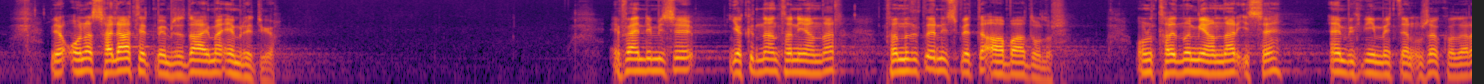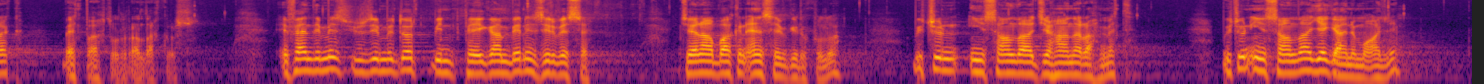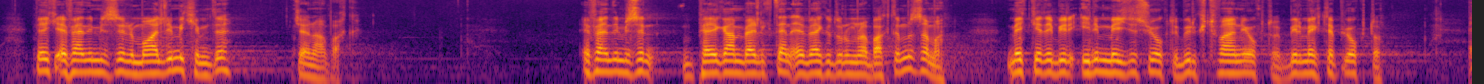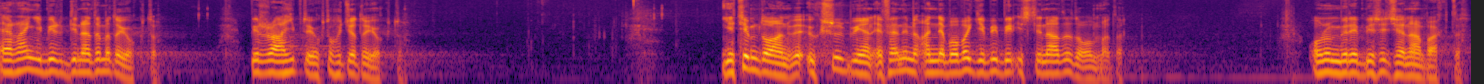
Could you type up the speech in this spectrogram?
ve ona salat etmemizi daima emrediyor. Efendimizi yakından tanıyanlar tanıdıkları nispette abad olur. Onu tanımayanlar ise en büyük nimetten uzak olarak bedbaht olur Allah korusun. Efendimiz 124 bin peygamberin zirvesi. Cenab-ı Hakk'ın en sevgili kulu. Bütün insanlığa cihana rahmet. Bütün insanlığa yegâne muallim. Peki efendimizin muallimi kimdi? Cenab-ı Hak. Efendimizin peygamberlikten evvelki durumuna baktığımız zaman Mekke'de bir ilim meclisi yoktu, bir kütüphane yoktu, bir mektep yoktu. Herhangi bir din adamı da yoktu. Bir rahip de yoktu, hoca da yoktu. Yetim doğan ve öksüz büyüyen efendimiz anne baba gibi bir istinadı da olmadı. Onun mürebbisi Cenab-ı Hak'tı.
